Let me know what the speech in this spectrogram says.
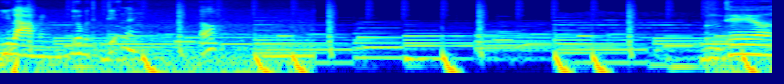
đi làm, mình đưa vào thực tiễn này. Đó. Ừ, thế ờ,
